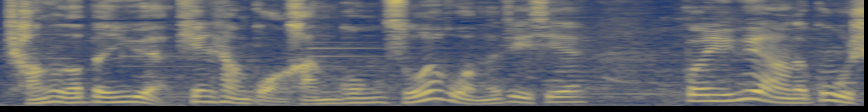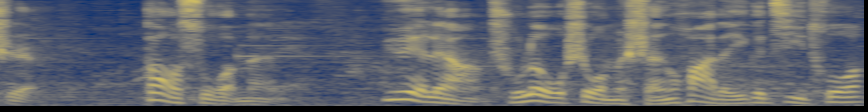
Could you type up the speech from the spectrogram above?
嫦娥奔月，天上广寒宫。所有我们这些关于月亮的故事。告诉我们，月亮除了是我们神话的一个寄托，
